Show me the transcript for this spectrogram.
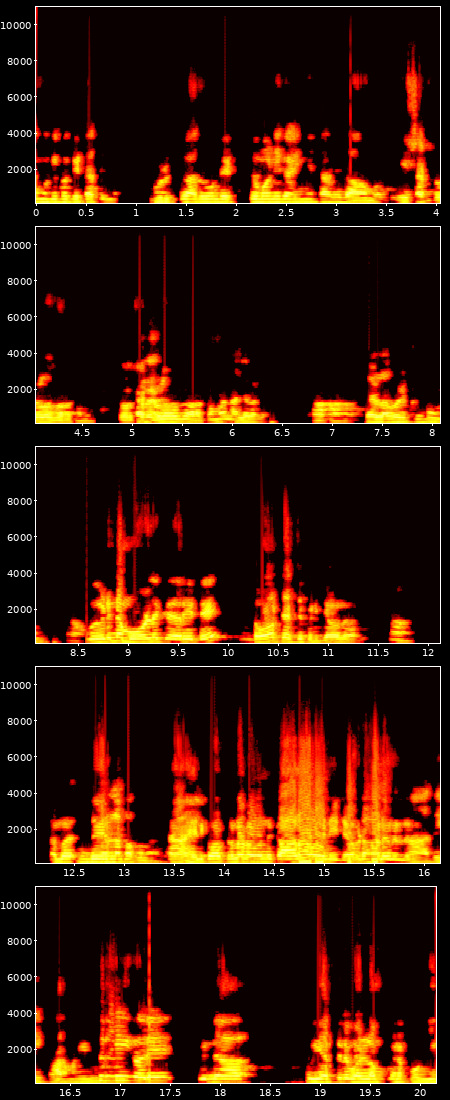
നമുക്കിപ്പോ കിട്ടത്തില്ല. ഒഴുക്ക് അതുകൊണ്ട് എട്ട് മണി കഴിഞ്ഞിട്ടാണ് ഡാം ഈ ഷട്ടറുകൾ തുറക്കുന്നത്. ഷട്ടറുകൾ തുറക്കുമ്പോൾ നല്ല വെള്ളം. വെള്ളം ഒഴുക്ക് കൂടും. വീടിന്റെ മുകളിൽ കയറിയിട്ട് ടോർച്ച് അടിച്ച് പിടിക്കണം ആ. ഹെലികോപ്റ്ററിലൊക്കെ വന്ന്. കാണാൻ വേണ്ടിട്ട് അവിടെ ആണെന്നുള്ളത് ഒരു പിന്നെ ഉയരത്തിൽ വെള്ളം ഇങ്ങനെ പൊങ്ങി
